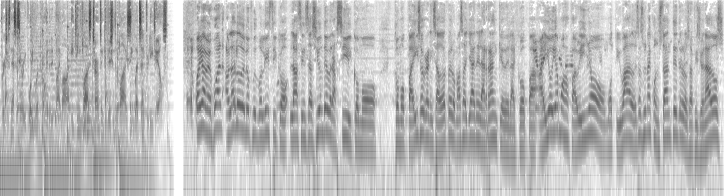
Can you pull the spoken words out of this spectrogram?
No purchase necessary. Void where prohibited by law. 18 plus terms and conditions apply. See website for details. Óigame, Juan, hablando de lo futbolístico, la sensación de Brasil como, como país organizador, pero más allá en el arranque de la Copa. Ahí oíamos a Fabiño motivado. ¿Esa es una constante entre los aficionados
